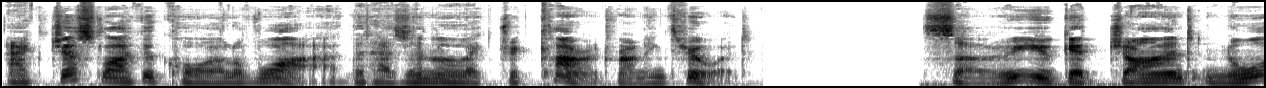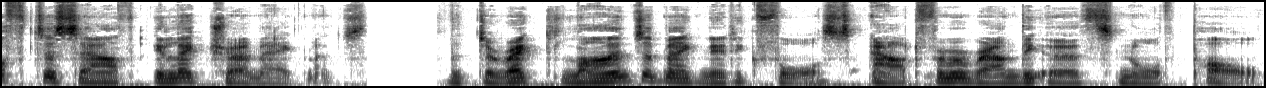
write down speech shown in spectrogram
act just like a coil of wire that has an electric current running through it. So you get giant north to south electromagnets that direct lines of magnetic force out from around the Earth's north pole,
